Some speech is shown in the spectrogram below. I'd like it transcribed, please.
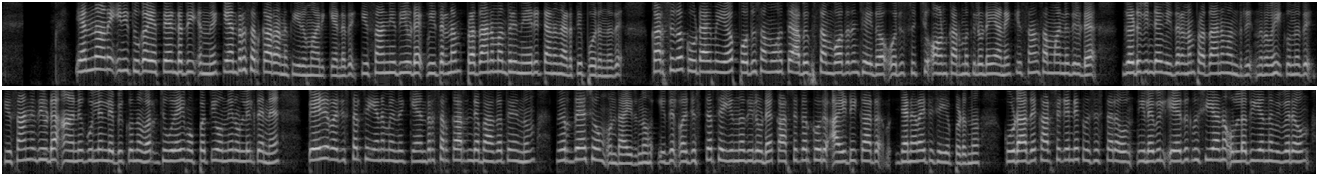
എന്നാണ് ഇനി തുക എത്തേണ്ടത് എന്ന് കേന്ദ്ര സർക്കാരാണ് തീരുമാനിക്കേണ്ടത്. കിസാൻ നിധിയുടെ വിതരണം പ്രധാനമന്ത്രി നേരിട്ടാണ് നടത്തിപ്പോരുന്നത്. കർഷക കൂട്ടായ്മയോ പൊതുസമൂഹത്തെ അഭിസംബോധന ചെയ്തോ ഒരു സ്വിച്ച് ഓൺ കർമ്മത്തിലൂടെയാണ് കിസാൻ സമ്മാൻ നിധിയുടെ ഗഡുവിന്റെ വിതരണം പ്രധാനമന്ത്രി നിർവഹിക്കുന്നത്. കിസാൻ നിധിയുടെ ആനുകൂല്യം ലഭിക്കുന്നവർ ജൂലൈ മുപ്പത്തി ഒന്നിനുള്ളിൽ തന്നെ പേര് രജിസ്റ്റർ ചെയ്യണമെന്ന് കേന്ദ്ര സർക്കാരിന്റെ ഭാഗത്തു നിന്നും നിർദ്ദേശവും ഉണ്ടായിരുന്നു. ഇതിൽ രജിസ്റ്റർ ചെയ്യുന്നതിലൂടെ കർഷകർക്ക് ഒരു ഐ ഡി കാർഡ് ജനറേറ്റ് ചെയ്യപ്പെടുന്നു. കൂടാതെ കർഷകന്റെ കൃഷിസ്ഥലവും നിലവിൽ ഏത് കൃഷിയാണ് ഉള്ളത് എന്ന വിവരവും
